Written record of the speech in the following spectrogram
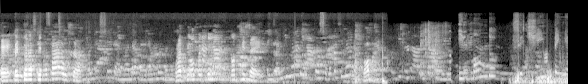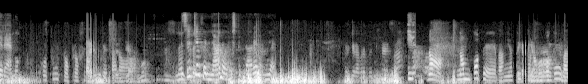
Eh, metto un attimo pausa. Un attimo, non si sente. Come? Il mondo se ci impegneremo. Potuto proferire parole. Se ci impegniamo a rispettare l'ambiente. Perché l'avrebbe difesa? Il... No, non poteva, mi ha detto non poteva.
